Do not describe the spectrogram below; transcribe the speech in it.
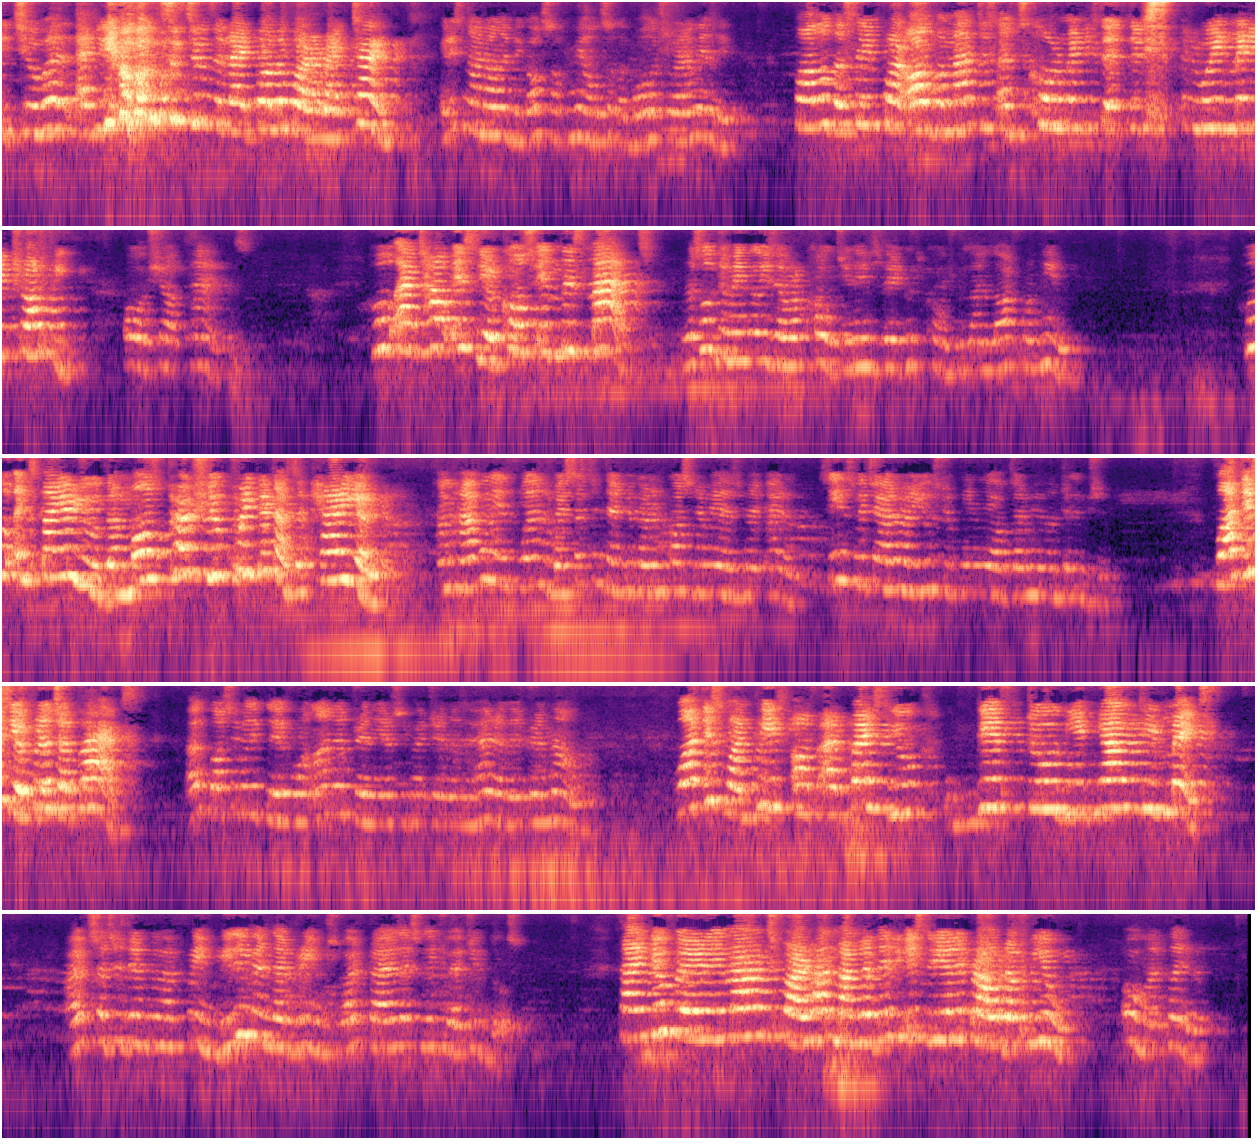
teach you and we also choose the right bowler for a right time. It is not only because of me, also the bowlers were amazing. Follow the same for all the matches and score many centuries and win many trophies. Oh, sure, thanks. Who and how is your coach in this match? Russell Domingo is our coach and he is a very good coach. We learn a lot from him. Who inspired you the most pursue cricket as a career? I'm heavily influenced by Sachin Tendulkar and consider me as my idol, since which I used to keenly observe him on television. What is your future plans? I'll possibly play for another 10 years if I train as a as I train now. What is one piece of advice you give to young teammates? I would suggest them to have faith, believe in their dreams, work tirelessly to achieve those. Thank you very much, Farhan. Bangladesh is really proud of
